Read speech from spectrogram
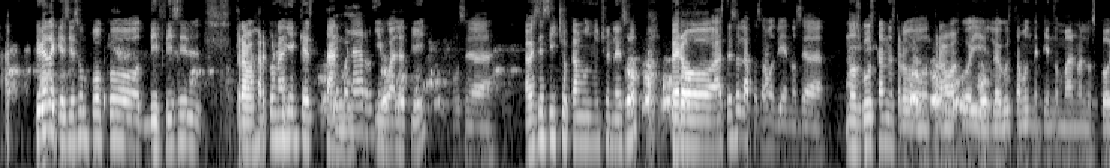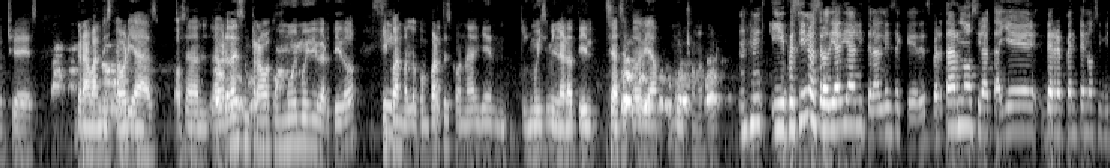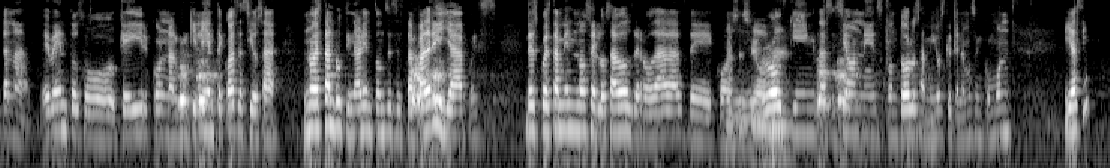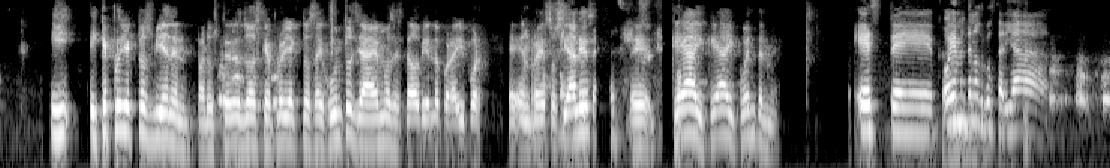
Fíjate que sí es un poco difícil trabajar con alguien que es tan igual a ti. O sea, a veces sí chocamos mucho en eso, pero hasta eso la pasamos bien. O sea, nos gusta nuestro trabajo y luego estamos metiendo mano en los coches, grabando historias. O sea, la verdad es un trabajo muy, muy divertido. Sí. Y cuando lo compartes con alguien pues muy similar a ti, se hace todavía mucho mejor. Y pues sí, nuestro día a día literal es de que despertarnos, ir al taller, de repente nos invitan a eventos o que ir con algún cliente, cosas así, o sea, no es tan rutinario, entonces está padre y ya pues después también, no sé, los sábados de rodadas de con. Road King, las sesiones, con todos los amigos que tenemos en común y así. ¿Y, ¿Y qué proyectos vienen para ustedes dos? ¿Qué proyectos hay juntos? Ya hemos estado viendo por ahí por en redes sociales. Eh, ¿Qué hay? ¿Qué hay? Cuéntenme. Este, obviamente nos gustaría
